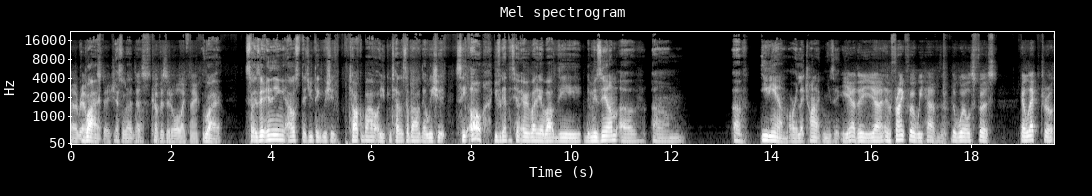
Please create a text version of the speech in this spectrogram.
uh, railway Right, station. that's what I That covers it all, I think. Right. So, is there anything else that you think we should talk about, or you can tell us about that we should see? Oh, you forgot to tell everybody about the the museum of um of EDM or electronic music. Yeah, the uh, in Frankfurt we have the, the world's first electro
